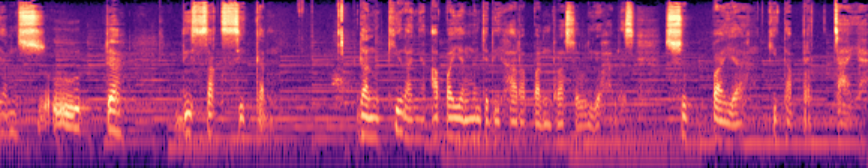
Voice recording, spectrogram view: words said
yang sudah disaksikan. Dan kiranya apa yang menjadi harapan Rasul Yohanes supaya kita percaya.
